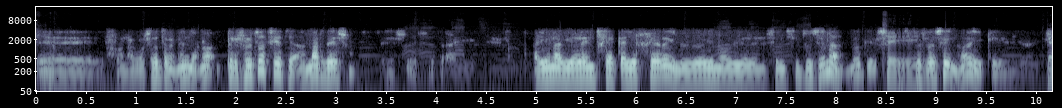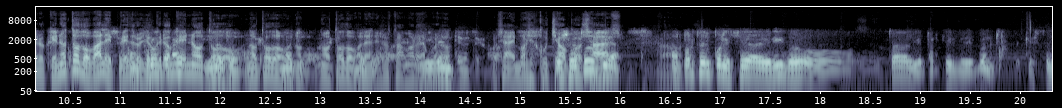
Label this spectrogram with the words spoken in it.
eh, fue una cosa tremenda, ¿no? Pero sobre todo, fíjate, además de eso, hay, una violencia callejera y luego hay una violencia institucional, ¿no? Que es, así, ¿no? Y que, pero que no todo vale, Pedro. Yo creo que no todo, no todo, no todo, vale, eso estamos de acuerdo. O sea, hemos escuchado pues cosas. aparte del policía herido o tal, y aparte de, bueno, que esto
